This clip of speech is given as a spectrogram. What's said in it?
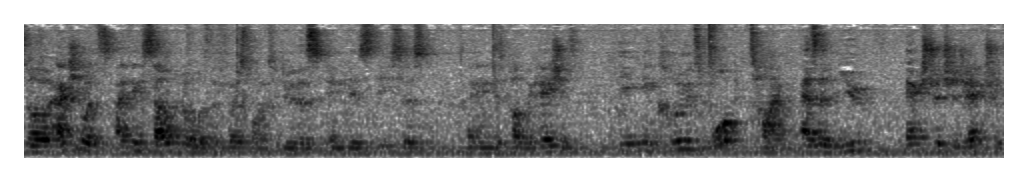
So actually what's, I think Salvador was the first one to do this in his thesis and in his publications. He includes warp time as a new extra trajectory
